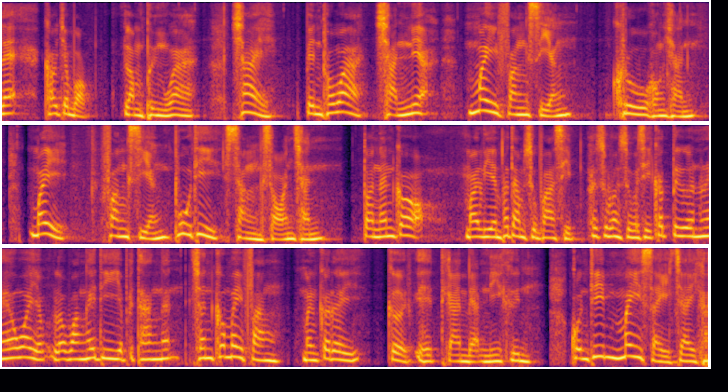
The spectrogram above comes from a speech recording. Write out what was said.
และเขาจะบอกลำพึงว่า ใช่ เป็นเพราะว่าฉันเนี่ยไม่ฟังเสียงครูของฉัน ไม่ฟังเสียงผู้ที่สั่งสอนฉัน ตอนนั้นก็มาเรียนพระธรรมสุภาษิตพระสุภาษิตสุภาษิตก็เตือนแล้วว่าอย่าระวังให้ดีอย่าไปทางนั้น ฉันก็ไม่ฟังมันก็เลยเกิดเหตุการณ์แบบนี้ขึ้น คนที่ไม่ใส่ใจค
